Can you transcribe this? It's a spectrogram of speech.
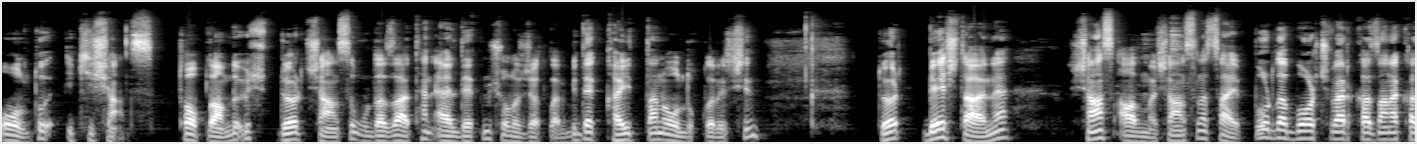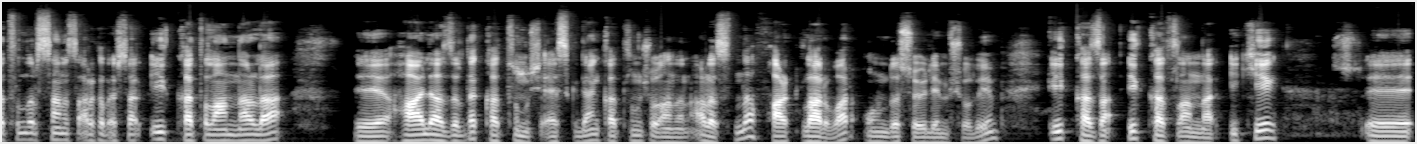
Oldu 2 şans. Toplamda 3-4 şansı burada zaten elde etmiş olacaklar. Bir de kayıttan oldukları için 4-5 tane şans alma şansına sahip. Burada borç ver kazana katılırsanız arkadaşlar ilk katılanlarla e, hali hazırda katılmış eskiden katılmış olanların arasında farklar var. Onu da söylemiş olayım. İlk, kazan, ilk katılanlar 2 e,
